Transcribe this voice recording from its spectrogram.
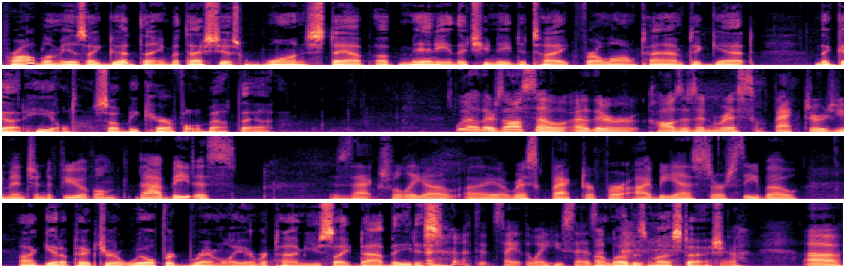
problem is a good thing, but that's just one step of many that you need to take for a long time to get the gut healed. So be careful about that. Well, there's also other causes and risk factors. You mentioned a few of them. Diabetes is actually a, a risk factor for IBS or SIBO. I get a picture of Wilford Brimley every time you say diabetes. I didn't say it the way he says it. I love his mustache. Uh,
